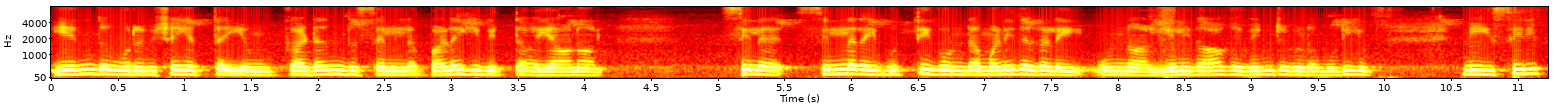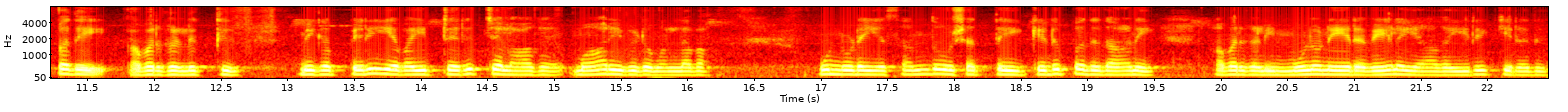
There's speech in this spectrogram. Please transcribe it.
எந்த ஒரு விஷயத்தையும் கடந்து செல்ல பழகிவிட்டாயானால் சில சில்லறை புத்தி கொண்ட மனிதர்களை உன்னால் எளிதாக வென்றுவிட முடியும். நீ சிரிப்பதை அவர்களுக்கு மிக பெரிய வயிற்றெரிச்சலாக மாறிவிடும் அல்லவா? உன்னுடைய சந்தோஷத்தை கெடுப்பதுதானே அவர்களின் முழு நேர வேலையாக இருக்கிறது.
